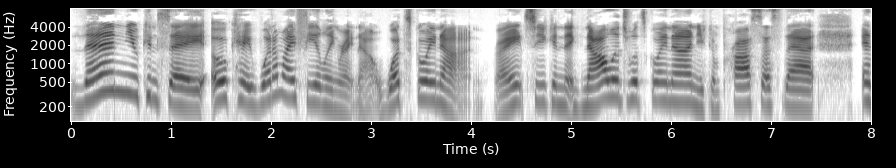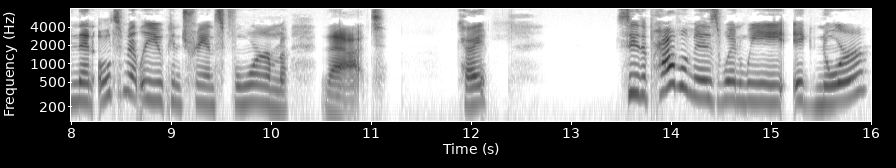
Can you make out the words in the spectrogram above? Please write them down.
then you can say, okay, what am I feeling right now? What's going on? Right? So you can acknowledge what's going on, you can process that, and then ultimately you can transform that. Okay. See, the problem is when we ignore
